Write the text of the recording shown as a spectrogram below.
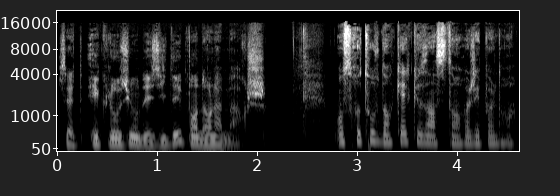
cette éclosion des idées pendant la marche. On se retrouve dans quelques instants, Roger Paul Droit.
